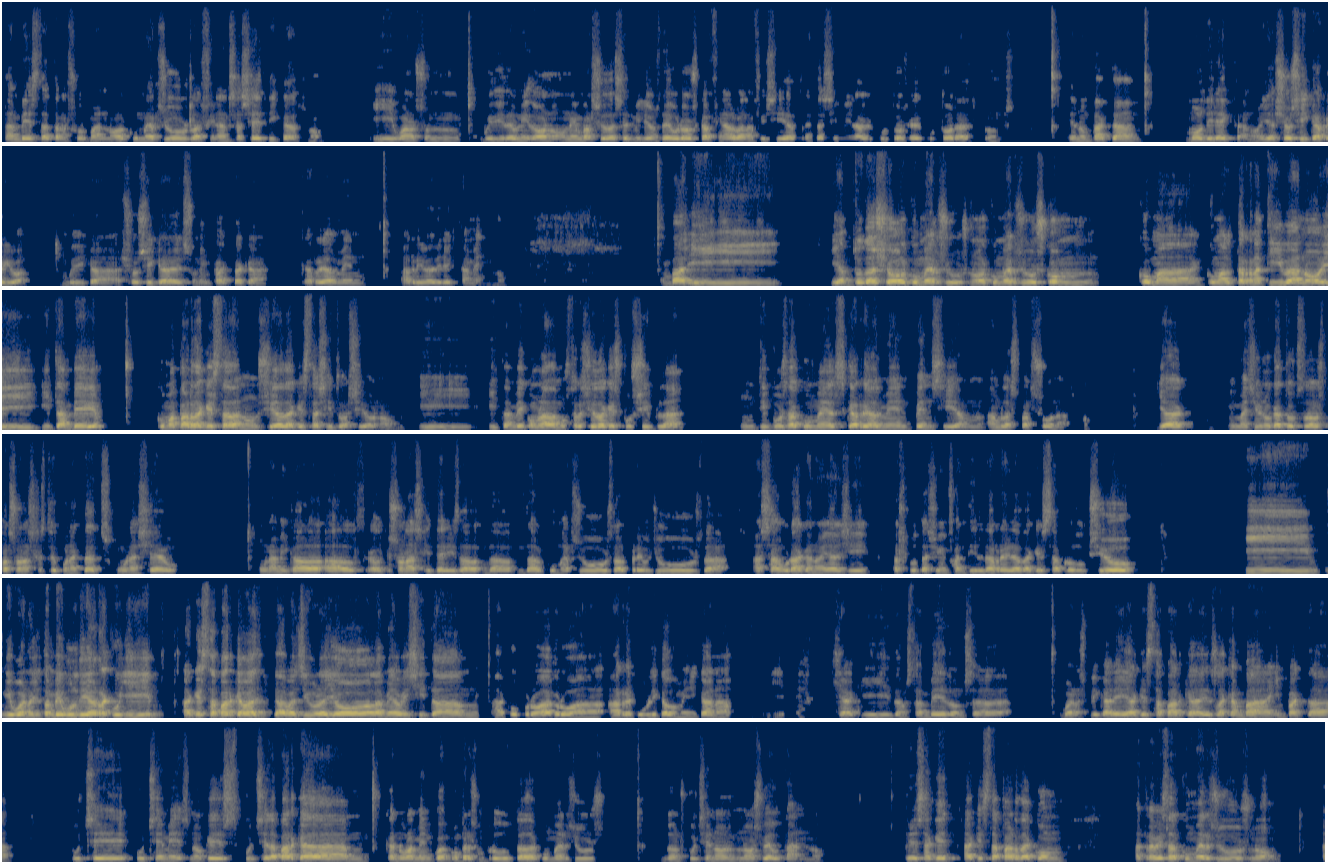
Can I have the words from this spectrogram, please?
també està transformant no? el comerç just, les finances ètiques, no? i bueno, són, vull dir, déu nhi no? una inversió de 7 milions d'euros que al final beneficia 35.000 agricultors i agricultores, doncs té un impacte molt directe, no? i això sí que arriba. Vull dir que això sí que és un impacte que, que realment arriba directament. No? Val, i, I amb tot això el comerç just, no? el comerç just com, com, a, com a alternativa no? I, i també com a part d'aquesta denúncia d'aquesta situació. No? I, I també com la demostració de que és possible un tipus de comerç que realment pensi en, en les persones. No? Ja imagino que totes les persones que esteu connectats coneixeu una mica el, el, que són els criteris de, de, del comerç just, del preu just, d'assegurar que no hi hagi explotació infantil darrere d'aquesta producció. I, I bueno, jo també voldria recollir aquesta part que vaig, que vaig viure jo a la meva visita a Coproagro a, a República Dominicana. I, i aquí doncs, també doncs, eh, bueno, explicaré aquesta part que és la que em va impactar potser, potser més, no? que és potser la part que, que normalment quan compres un producte de comerç just doncs potser no, no es veu tant. No? Però és aquest, aquesta part de com a través del comerç just no?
